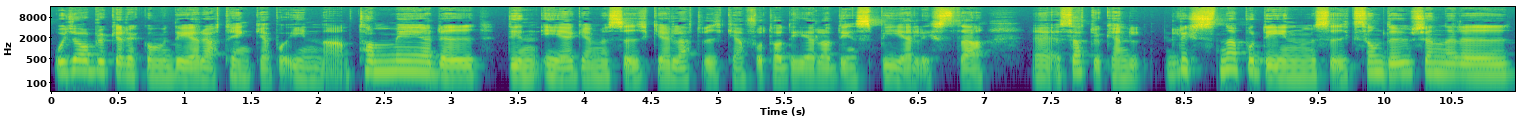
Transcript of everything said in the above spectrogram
Och jag brukar rekommendera att tänka på innan, ta med dig din egen musik eller att vi kan få ta del av din spellista eh, så att du kan lyssna på din musik som du känner dig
